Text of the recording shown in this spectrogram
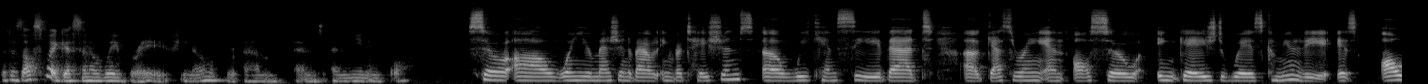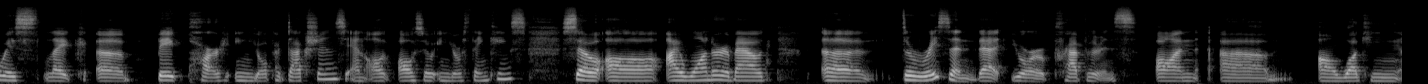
that is also, I guess, in a way, brave, you know, um, and and meaningful. So, uh, when you mentioned about invitations, uh, we can see that uh, gathering and also engaged with community is always like a big part in your productions and also in your thinkings. So, uh, I wonder about uh, the reason that your preference on um, on working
